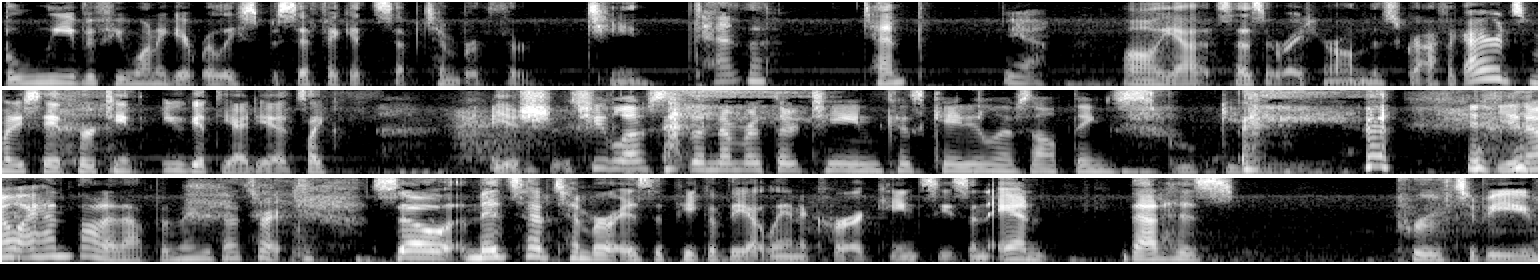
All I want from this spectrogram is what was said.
believe if you want to get really specific, it's September thir- 13th. 10th. 10th? Yeah. Well, yeah, it says it right here on this graphic. I heard somebody say 13th. You get the idea. It's like ish. She loves the number 13 because Katie loves all things spooky. you know, I hadn't thought of that, but maybe that's right. So, mid September is the peak of the Atlantic hurricane season, and that has proved to be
